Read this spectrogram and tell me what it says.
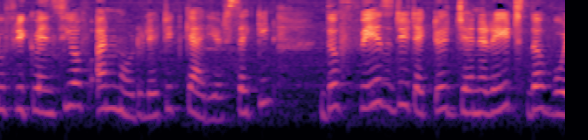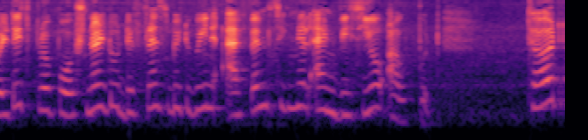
to frequency of unmodulated carrier. Second the phase detector generates the voltage proportional to difference between FM signal and VCO output. Third,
